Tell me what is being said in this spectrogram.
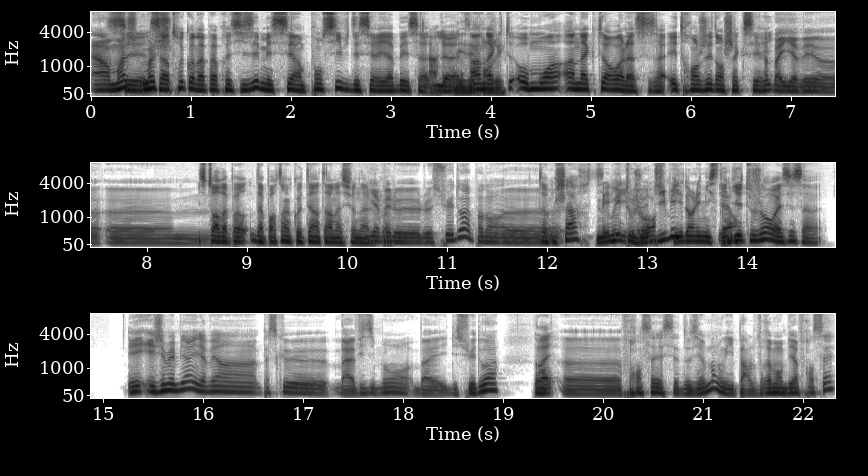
Alors moi, c'est je- un truc qu'on n'a pas précisé, mais c'est un poncif des séries AB. Ça. Ah, Le- un acte- au moins un acteur, voilà, c'est ça, étranger dans chaque série, Ah bah, il y avait. euh, euh, histoire d'appor- d'apporter un côté international. Il y avait le, le suédois pendant. euh, Tom Chart. Mais il oui, est toujours, euh, Jimmy. il est dans les Il mystères. y est toujours, ouais, c'est ça. Et, et j'aimais bien, il y avait un. Parce que, bah, visiblement, bah, il est suédois. Ouais. Euh, français, c'est deuxième langue. Il parle vraiment bien français.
